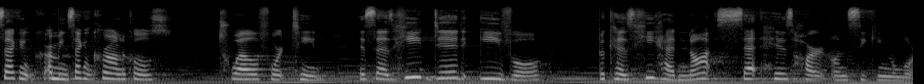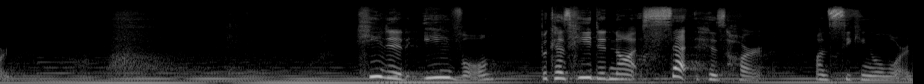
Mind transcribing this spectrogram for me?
Second, I mean, Second Chronicles 12, 14. It says, He did evil because he had not set his heart on seeking the Lord. He did evil because he did not set his heart on seeking the Lord.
